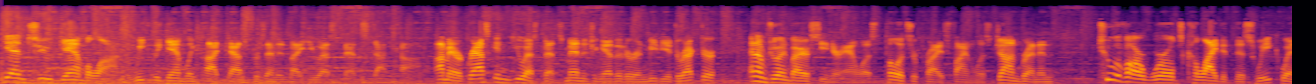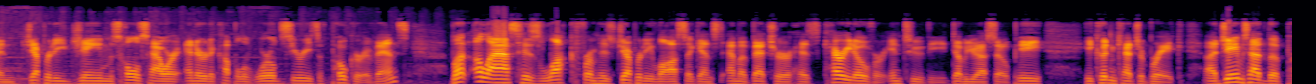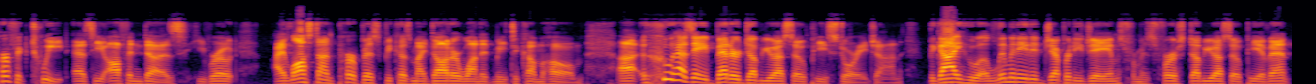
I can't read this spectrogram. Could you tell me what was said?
Again to Gamble On, the weekly gambling podcast presented by USBets.com. I'm Eric Raskin, USBets managing editor and media director, and I'm joined by our senior analyst, Pulitzer Prize finalist John Brennan. Two of our worlds collided this week when Jeopardy James Holzhauer entered a couple of World Series of Poker events. But alas, his luck from his Jeopardy loss against Emma Boettcher has carried over into the WSOP. He couldn't catch a break. Uh, James had the perfect tweet, as he often does. He wrote, I lost on purpose because my daughter wanted me to come home. Uh, who has a better WSOP story, John? The guy who eliminated Jeopardy James from his first WSOP event,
